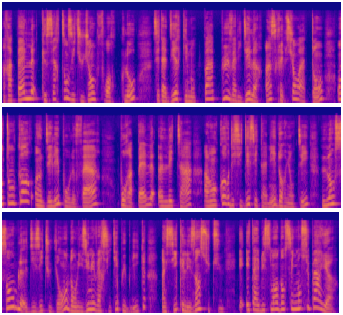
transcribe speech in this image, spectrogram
rappelle que certains étudiants fort clos, c'est-à-dire qui n'ont pas pu valider leur inscription à temps, ont encore un délai pour le faire. Pour rappel, l'État a encore décidé cette année d'orienter l'ensemble des étudiants dans les universités publiques ainsi que les instituts et établissements d'enseignement supérieur.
